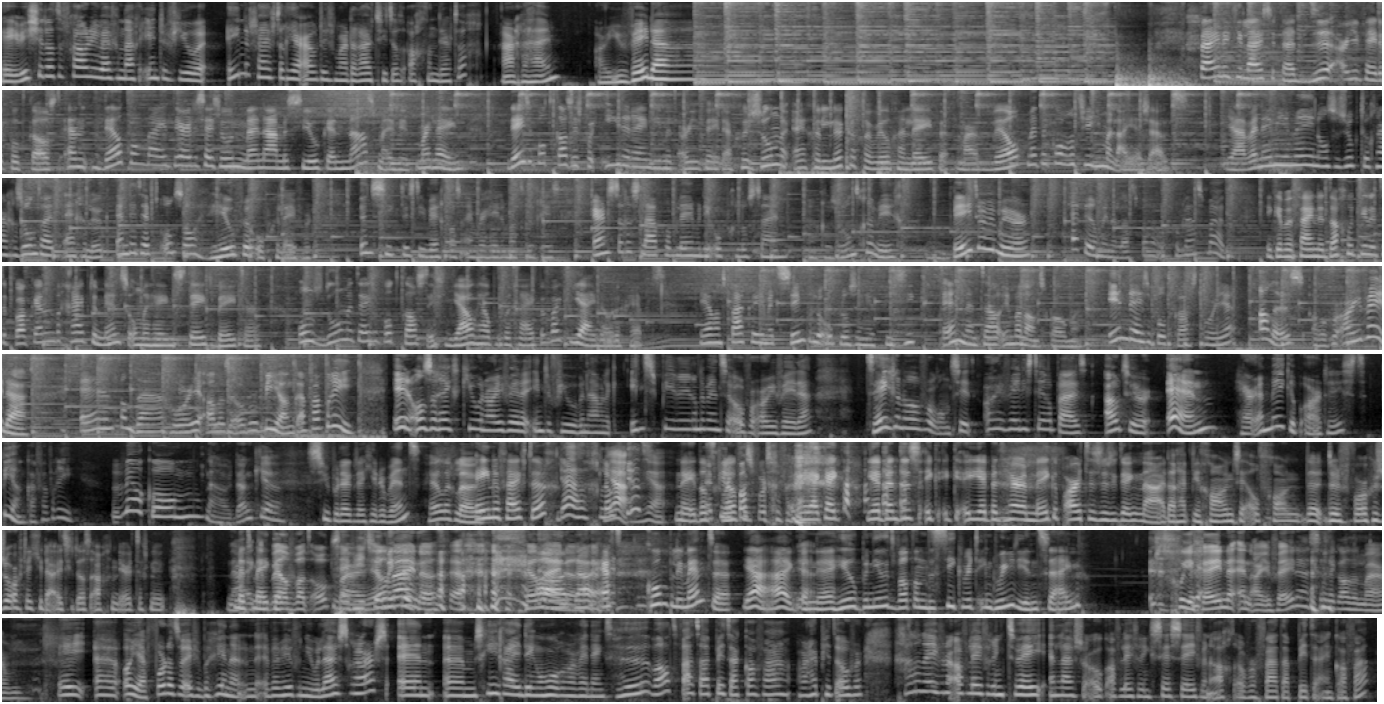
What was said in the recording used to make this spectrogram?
Hey, wist je dat de vrouw die wij vandaag interviewen 51 jaar oud is, maar eruit ziet als 38? Haar geheim? Ayurveda. Fijn dat je luistert naar de Ayurveda podcast. En welkom bij het derde seizoen. Mijn naam is Sielke en naast mij zit Marleen. Deze podcast is voor iedereen die met Ayurveda gezonder en gelukkiger wil gaan leven, maar wel met een korreltje Himalaya zout. Ja, wij nemen je mee in onze zoektocht naar gezondheid en geluk. En dit heeft ons al heel veel opgeleverd. Een cyclus die weg was en weer helemaal terug is. Ernstige slaapproblemen die opgelost zijn. Een gezond gewicht. Een beter humeur. En veel minder last van een opgeblazen buik. Ik heb een fijne dagroutine te pakken en begrijp de mensen om me heen steeds beter. Ons doel met deze podcast is jou helpen begrijpen wat jij nodig hebt. Ja, want vaak kun je met simpele oplossingen fysiek en mentaal in balans komen. In deze podcast hoor je alles over Ayurveda. En vandaag hoor je alles over Bianca Fabri. In onze reeks Q Ayurveda interviewen we namelijk inspirerende mensen over Ayurveda. Tegenover ons zit Ayurvedisch therapeut, auteur en hair- en make-up artist Bianca Fabri. Welkom. Nou, dank je. Superleuk dat je er bent. Heel erg leuk. 51? Ja, geloof ja, je het? Ja. Nee, dat Heb je een geloof ik. paspoort gevraagd? Nou ja, kijk, jij bent dus ik, ik, jij bent hair- en make-up artist, dus ik denk, nou, daar heb je gewoon zelf gewoon de, ervoor gezorgd dat je eruit ziet als 38 nu. Nou, Met ik heb make-up. wel wat op, Ze heeft maar niet heel veel make-up weinig. Ja, heel Oh, weinig. nou, echt complimenten. Ja, ik ben Ja. eh, heel benieuwd wat dan de secret ingredients zijn. Goede genen en Ayurveda, zeg ik altijd maar. Hey, eh, oh ja, voordat we even beginnen, we hebben heel veel nieuwe luisteraars. En eh, misschien ga je dingen horen waarvan je denkt, huh, wat? Vata, Pitta, Kapha, waar heb je het over? Ga dan even naar aflevering 2 en luister ook aflevering 6, 7 en 8 over Vata, Pitta en Kapha.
